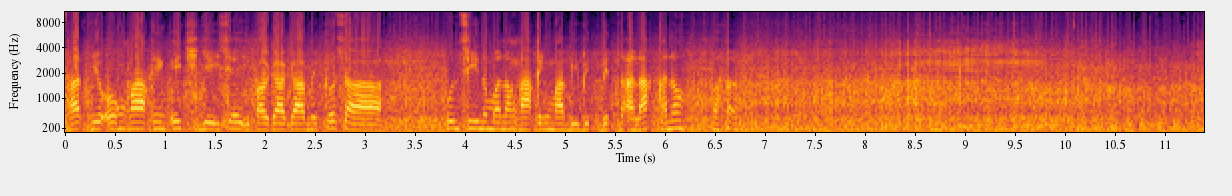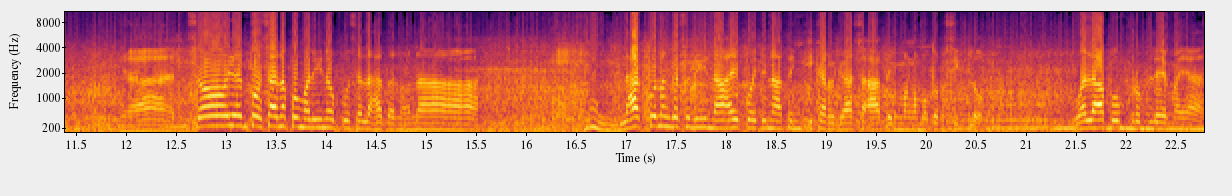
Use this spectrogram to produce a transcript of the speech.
at yung aking HJC ay ipagagamit ko sa kung sino man ang aking mabibitbit na anak ano yan so yan po sana po malinaw po sa lahat ano na lahat po ng gasolina ay pwede nating ikarga sa ating mga motorsiklo. Wala pong problema yan.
